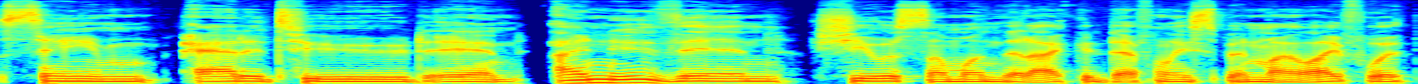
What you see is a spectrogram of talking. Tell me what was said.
same attitude. And I knew then she was someone that I could definitely spend my life with.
